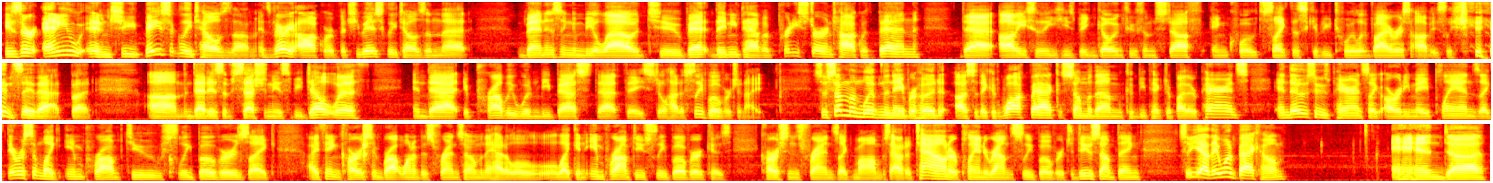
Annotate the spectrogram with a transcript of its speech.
is there any?" And she basically tells them it's very awkward, but she basically tells them that Ben isn't going to be allowed to. Ben, they need to have a pretty stern talk with Ben that obviously he's been going through some stuff in quotes like the Skibidi toilet virus. Obviously, she didn't say that, but um, that his obsession needs to be dealt with, and that it probably wouldn't be best that they still had a sleepover tonight. So some of them live in the neighborhood, uh, so they could walk back. Some of them could be picked up by their parents, and those whose parents like already made plans. Like there were some like impromptu sleepovers. Like I think Carson brought one of his friends home, and they had a little like an impromptu sleepover because Carson's friends like mom was out of town or planned around the sleepover to do something. So yeah, they went back home, and. Uh,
